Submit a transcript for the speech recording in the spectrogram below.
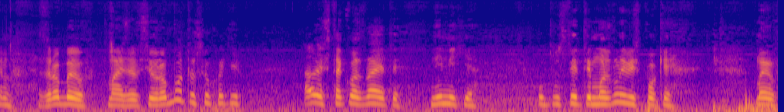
общем, зробив майже всю роботу, що хотів. Але ж тако, знаєте, не міг я упустити можливість, поки мив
